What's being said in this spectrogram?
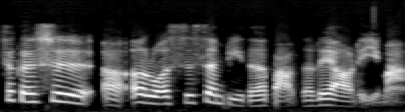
这个是呃俄罗斯圣彼得堡的料理嘛？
